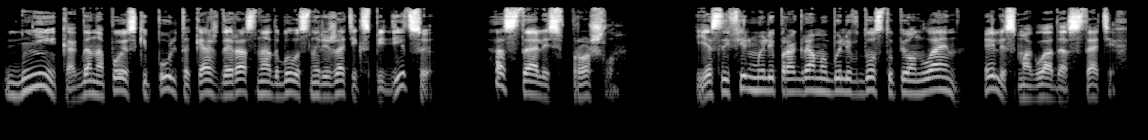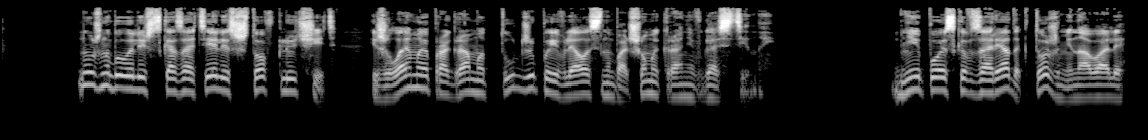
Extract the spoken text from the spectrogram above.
Дни, когда на поиски пульта каждый раз надо было снаряжать экспедицию, остались в прошлом. Если фильмы или программы были в доступе онлайн, Элис могла достать их. Нужно было лишь сказать Элис, что включить, и желаемая программа тут же появлялась на большом экране в гостиной. Дни поисков зарядок тоже миновали.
